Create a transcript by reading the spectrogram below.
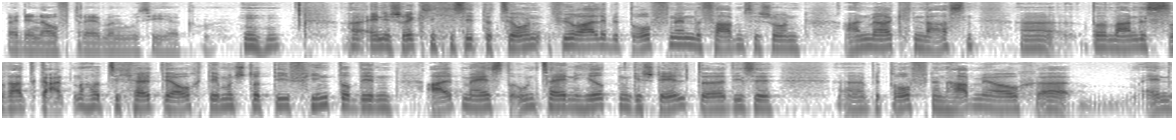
bei den Auftreibern, wo sie herkommen. Mhm. Äh, eine schreckliche Situation für alle Betroffenen, das haben Sie schon anmerken lassen. Äh, der Landesrat Gantner hat sich heute auch demonstrativ hinter den Altmeister und seine Hirten gestellt. Diese Betroffenen haben ja auch eine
